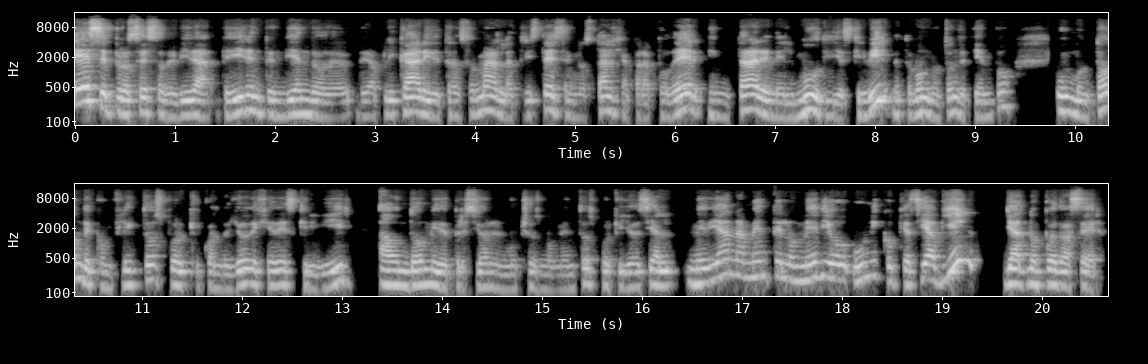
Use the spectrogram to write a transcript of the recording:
Ese proceso de vida, de ir entendiendo, de, de, aplicar y de transformar la tristeza en nostalgia para poder entrar en el mood y escribir, me tomó un montón de tiempo, un montón de conflictos, porque cuando yo dejé de escribir, ahondó mi depresión en muchos momentos, porque yo decía, medianamente lo medio único que hacía bien, ya no puedo hacer.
